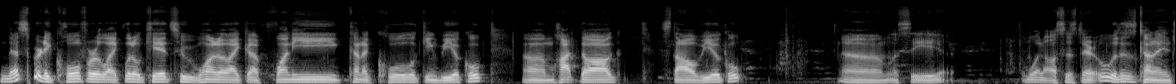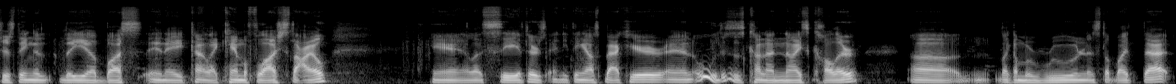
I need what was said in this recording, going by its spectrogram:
that's pretty cool for like little kids who want like a funny, kind of cool looking vehicle. Um, hot dog style vehicle. Um, let's see what else is there? Oh, this is kind of interesting. The uh, bus in a kind of like camouflage style. And let's see if there's anything else back here. And oh, this is kind of nice color, uh, like a maroon and stuff like that.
